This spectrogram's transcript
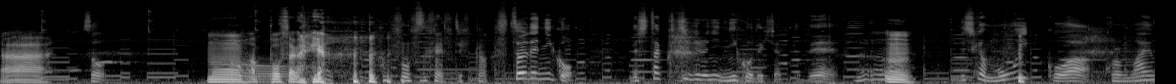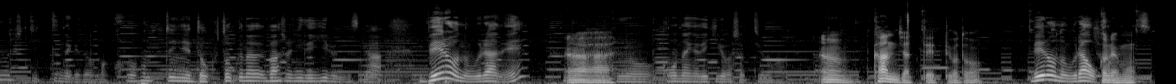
あ、ああ。そうもう八方塞がりや。もうそうやっていうかそれで2個で下唇に2個できちゃってて。うん。でしかももう1個はこれ前もちょっと言ってんだけど、まあ、これ本当にね独特な場所にできるんですがベロの裏ねあ僕の口内ができる場所っていうのが。あ、うん。噛んじゃってってこと？ベロの裏を噛むんです。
